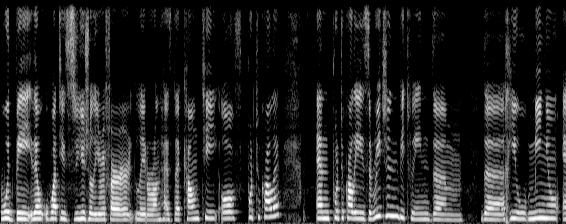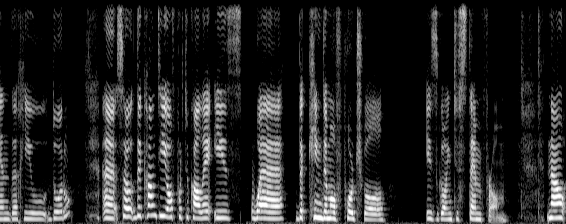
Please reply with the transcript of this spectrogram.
would be the, what is usually referred later on as the county of Portucale. And Portucale is a region between the, um, the Rio Minho and the Rio Douro. Uh, so the county of Portucale is where the kingdom of Portugal is going to stem from. Now,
